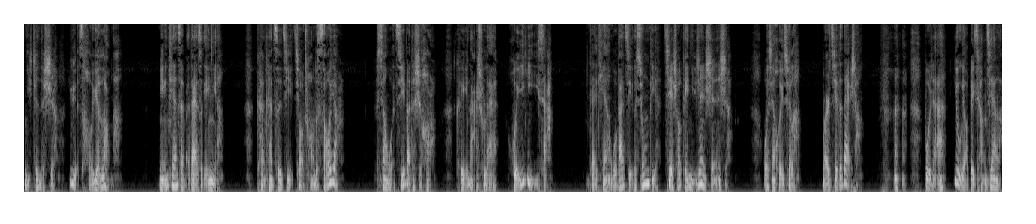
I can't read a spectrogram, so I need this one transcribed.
你真的是越操越浪啊！明天再把袋子给你！看看自己叫床的骚样像我几百的时候，可以拿出来回忆一下。改天我把几个兄弟介绍给你认识认识。我先回去了，门记得带上，不然又要被强奸了。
